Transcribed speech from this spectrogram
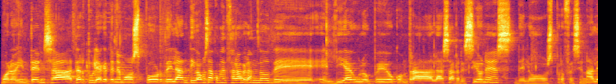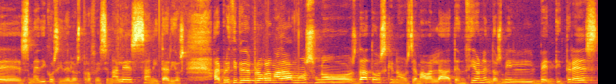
Bueno, intensa tertulia que tenemos por delante y vamos a comenzar hablando del Día Europeo contra las agresiones de los profesionales médicos y de los profesionales sanitarios. Al principio del programa dábamos unos datos que nos llamaban la atención. En 2023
